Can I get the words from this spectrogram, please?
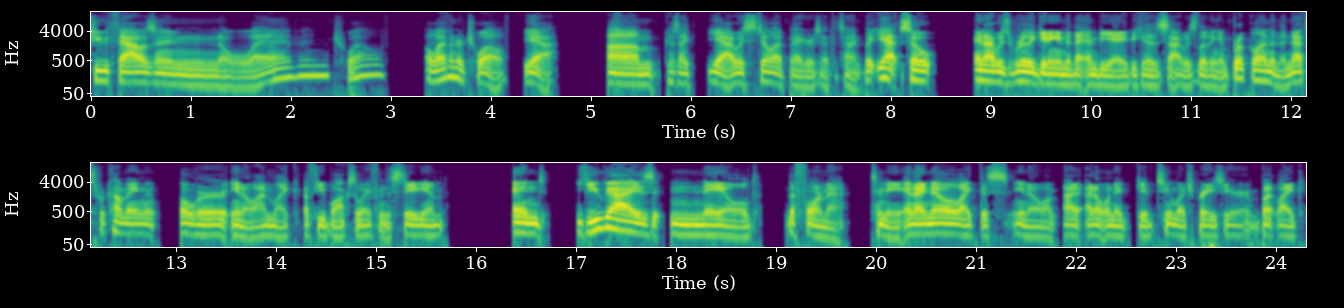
2011, 12, 11 or 12. Yeah. Um, cause I, yeah, I was still at Beggars at the time, but yeah. So, and I was really getting into the NBA because I was living in Brooklyn and the Nets were coming over, you know, I'm like a few blocks away from the stadium and you guys nailed the format to me. And I know like this, you know, I, I don't want to give too much praise here, but like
